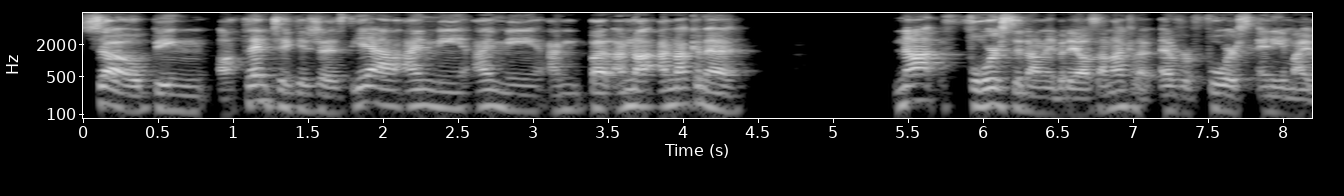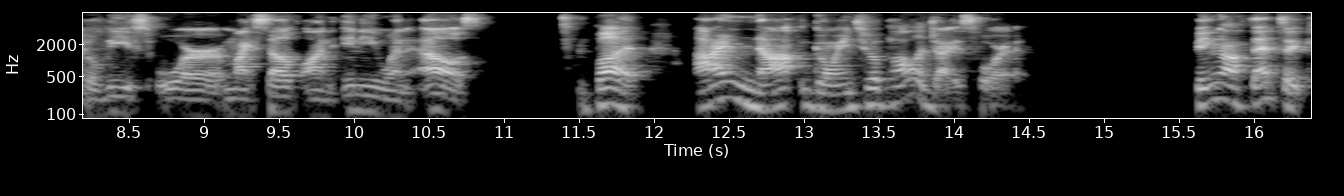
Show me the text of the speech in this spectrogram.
So being authentic is just, yeah, I'm me, I'm me, I'm but I'm not I'm not gonna not force it on anybody else. I'm not gonna ever force any of my beliefs or myself on anyone else. But I'm not going to apologize for it. Being authentic,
